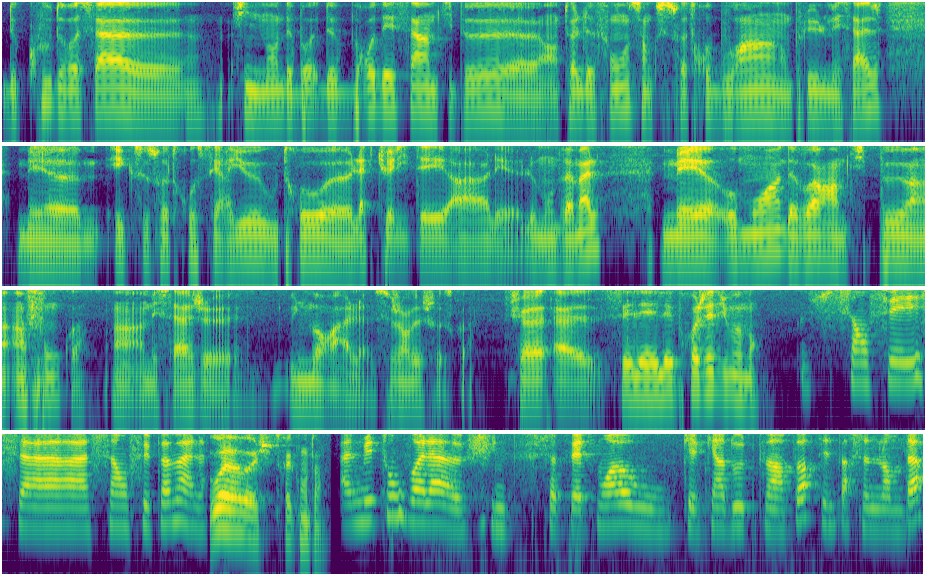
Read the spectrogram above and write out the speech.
de coudre ça euh, finement, de, de, broder ça un petit peu euh, en toile de fond, sans que ce soit trop bourrin non plus le message, mais euh, et que ce soit trop sérieux ou trop l'actualité, ah, le monde va mal, mais au moins d'avoir un petit peu un, un fond, quoi, un, un message, une morale, ce genre de choses, quoi. Euh, c'est les, les, projets du moment. Ça en fait, ça, ça en fait pas mal. Ouais, ouais, je suis très content. Admettons, voilà, je suis une, ça peut être moi ou quelqu'un d'autre, peu importe, une personne lambda.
